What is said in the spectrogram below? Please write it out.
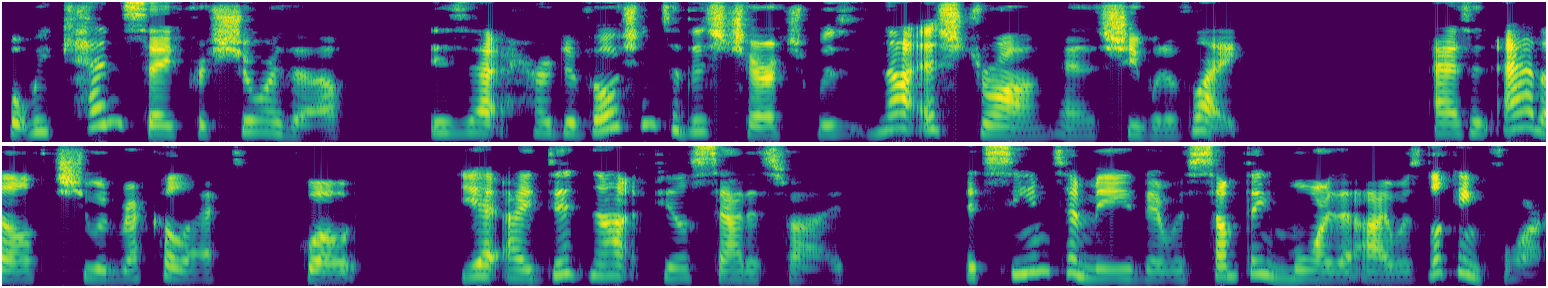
What we can say for sure, though, is that her devotion to this church was not as strong as she would have liked. As an adult, she would recollect, quote, Yet I did not feel satisfied. It seemed to me there was something more that I was looking for.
